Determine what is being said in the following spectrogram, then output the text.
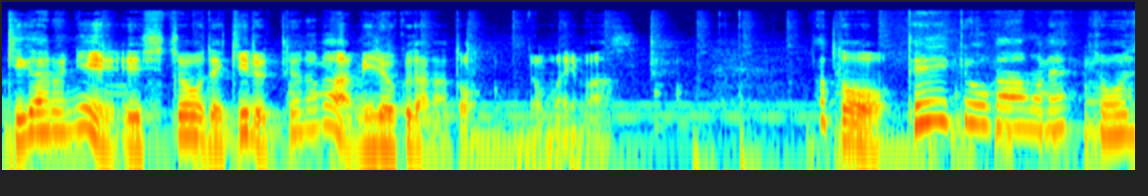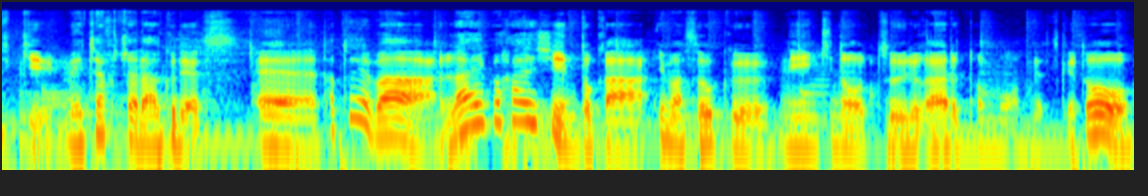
気軽に視聴できるっていうのが魅力だなと思います。あと提供側もね正直めちゃくちゃ楽です、えー、例えばライブ配信とか今すごく人気のツールがあると思うんですけど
